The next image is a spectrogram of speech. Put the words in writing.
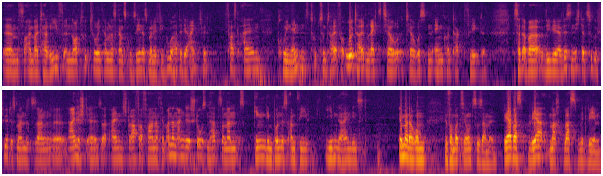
ähm, vor allem bei Tarif in Nordthüringen kann man das ganz gut sehen, dass man eine Figur hatte, der eigentlich mit fast allen prominenten, zum Teil verurteilten Rechtsterroristen engen Kontakt pflegte. Das hat aber, wie wir ja wissen, nicht dazu geführt, dass man sozusagen äh, eine, äh, ein Strafverfahren nach dem anderen angestoßen hat, sondern es ging dem Bundesamt wie jedem Geheimdienst immer darum, Informationen zu sammeln. Wer, was, wer macht was mit wem?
